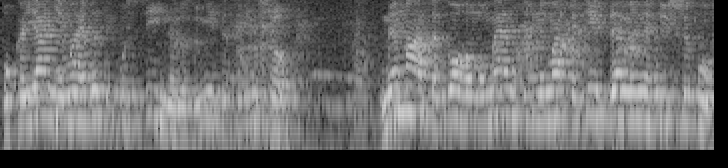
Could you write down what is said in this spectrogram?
Покаяння має бути постійне, розумієте, тому що нема такого моменту, нема таких, де ми не грішимо.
